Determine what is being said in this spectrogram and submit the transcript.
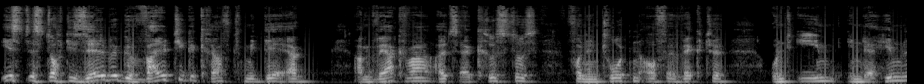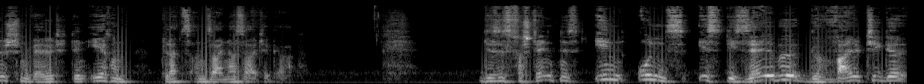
ist es doch dieselbe gewaltige Kraft, mit der er am Werk war, als er Christus von den Toten auferweckte und ihm in der himmlischen Welt den Ehrenplatz an seiner Seite gab. dieses Verständnis, in uns ist dieselbe gewaltige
